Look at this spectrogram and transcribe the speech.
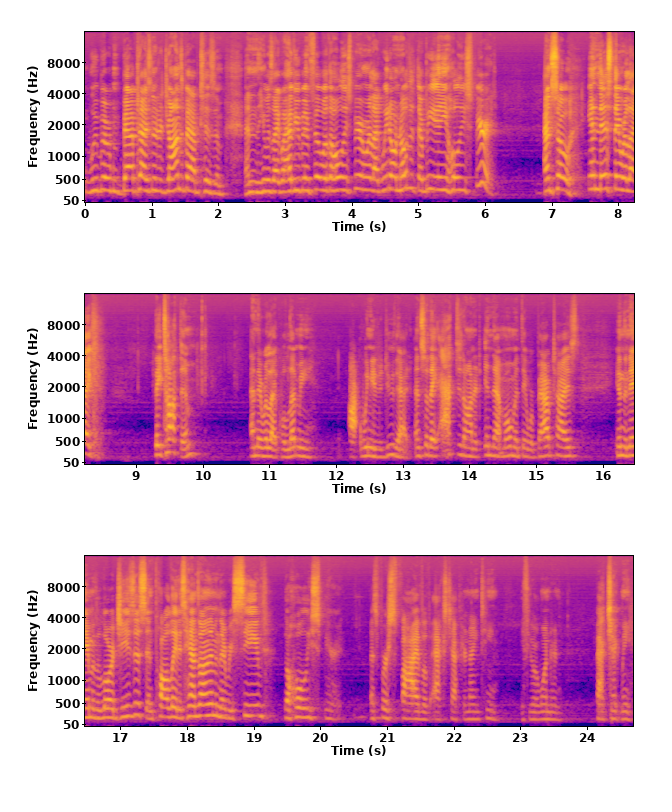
We've been baptized under John's baptism. And he was like, Well, have you been filled with the Holy Spirit? And we're like, We don't know that there be any Holy Spirit. And so in this, they were like, they taught them, and they were like, well, let me, uh, we need to do that. And so they acted on it in that moment. They were baptized in the name of the Lord Jesus, and Paul laid his hands on them, and they received the Holy Spirit. That's verse 5 of Acts chapter 19, if you are wondering. Back check me.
